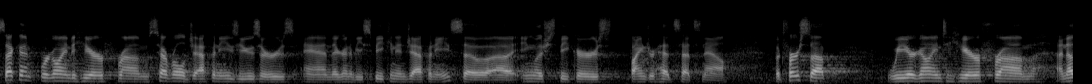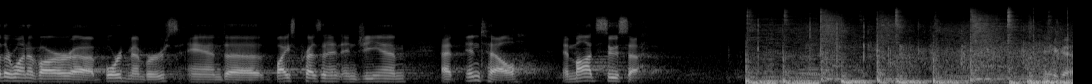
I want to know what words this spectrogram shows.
Second, we're going to hear from several Japanese users, and they're going to be speaking in Japanese. So uh, English speakers, find your headsets now. But first up, we are going to hear from another one of our uh, board members and uh, vice president and GM at Intel, Imad Sousou. There you go.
